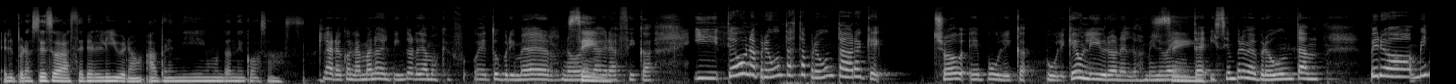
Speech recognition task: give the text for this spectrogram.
el proceso de hacer el libro. Aprendí un montón de cosas. Claro, con la mano del pintor, digamos que fue tu primer novela gráfica. Y te hago una pregunta, esta pregunta ahora que yo he publiqué un libro en el 2020 y siempre me preguntan, pero vino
